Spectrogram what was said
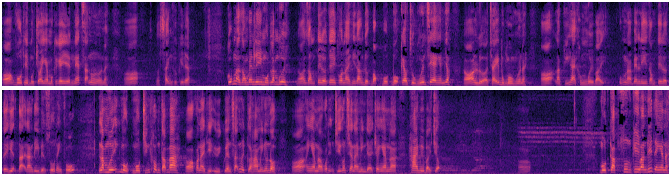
Đó, vô thêm một cho anh em một cái cây đèn nét sẵn luôn rồi này. Đó xanh cực kỳ đẹp cũng là dòng Bentley 150 đó, dòng TLT con này thì đang được bọc một bộ keo trùng nguyên xe anh em nhé đó, lửa cháy bùng bùng luôn này. Đó, đăng ký 2017 cũng là Bentley dòng TLT hiện tại đang đi biển số thành phố. 50X1 19083 đó, con này thì ủy quyền sẵn với cửa hàng mình luôn rồi. Đó, anh em nào có thiện chí con xe này mình để cho anh em là 27 triệu. Đó. Một cặp Suzuki Bandit anh em này.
